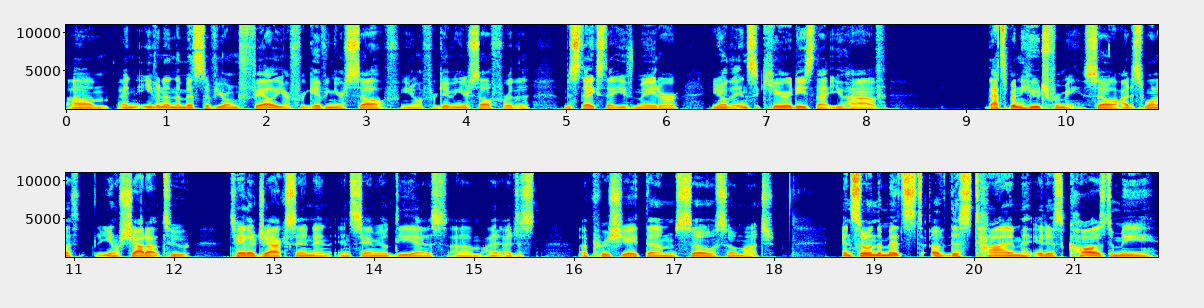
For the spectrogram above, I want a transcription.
um, and even in the midst of your own failure, forgiving yourself, you know, forgiving yourself for the mistakes that you've made or, you know, the insecurities that you have. That's been huge for me. So I just want to, you know, shout out to Taylor Jackson and, and Samuel Diaz. Um, I, I just appreciate them so, so much. And so, in the midst of this time, it has caused me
